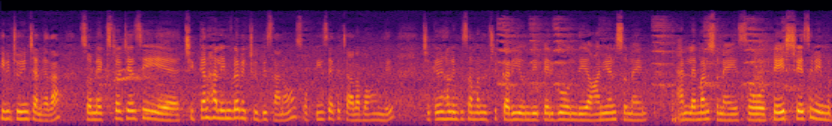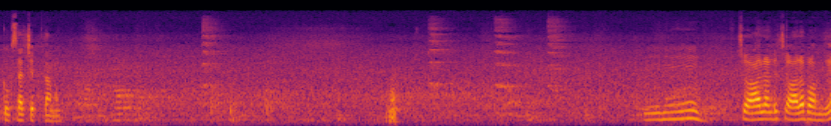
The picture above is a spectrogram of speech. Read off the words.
తిని చూపించాను కదా. సో నెక్స్ట్ వచ్చేసి చికెన్ హలీం కూడా మీకు చూపిస్తాను. సో పీస్ అయితే చాలా బాగుంది. చికెన్ హలీంకి సంబంధించి కర్రీ ఉంది పెరుగు ఉంది ఆనియన్స్ ఉన్నాయి అండ్ లెమన్స్ ఉన్నాయి. సో టేస్ట్ చేసి నేను మీకు ఒకసారి చెప్తాను. చాలా అంటే చాలా బాగుంది.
